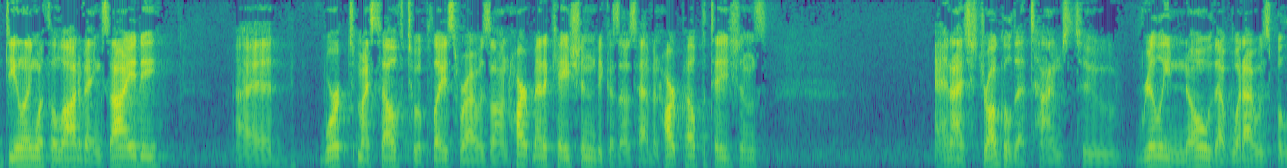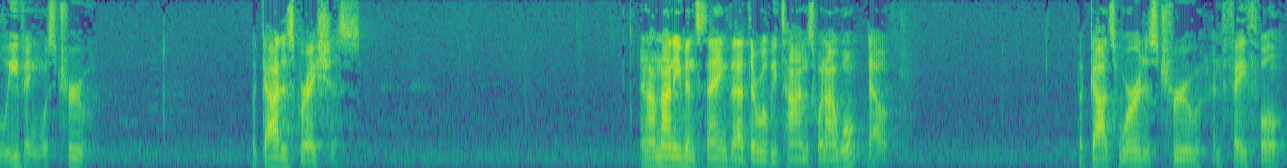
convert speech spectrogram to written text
dealing with a lot of anxiety. I had worked myself to a place where I was on heart medication because I was having heart palpitations. And I struggled at times to really know that what I was believing was true. But God is gracious. And I'm not even saying that there will be times when I won't doubt. But God's word is true and faithful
